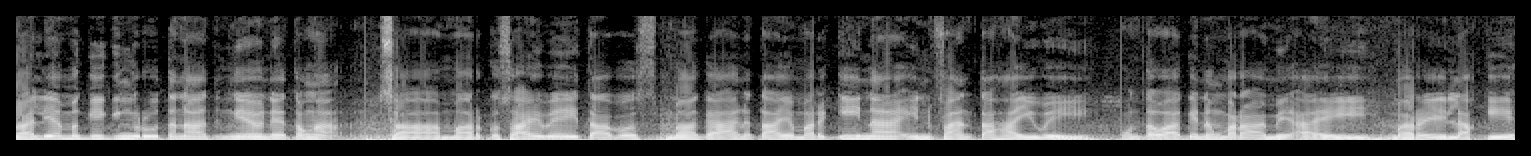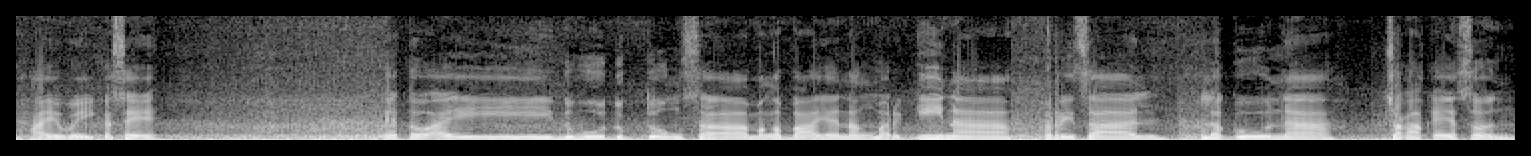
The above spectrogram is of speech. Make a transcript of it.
Bali ang magiging ruta natin ngayon ito nga sa Marcos Highway tapos magaano tayo Marikina Infanta Highway. Kung tawagin ng marami ay Marilaki Highway kasi ito ay dumudugtong sa mga bayan ng Marikina, Rizal, Laguna, tsaka Quezon.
